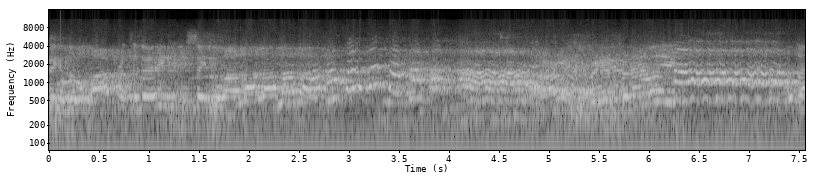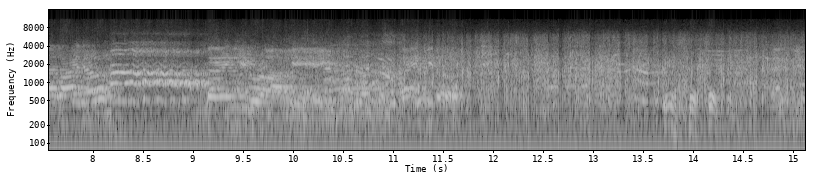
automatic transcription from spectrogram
sing a little opera today? Can you sing la la la la la? All right, the grand finale. All that I know. Thank you, Rocky. Thank you. Thank you.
